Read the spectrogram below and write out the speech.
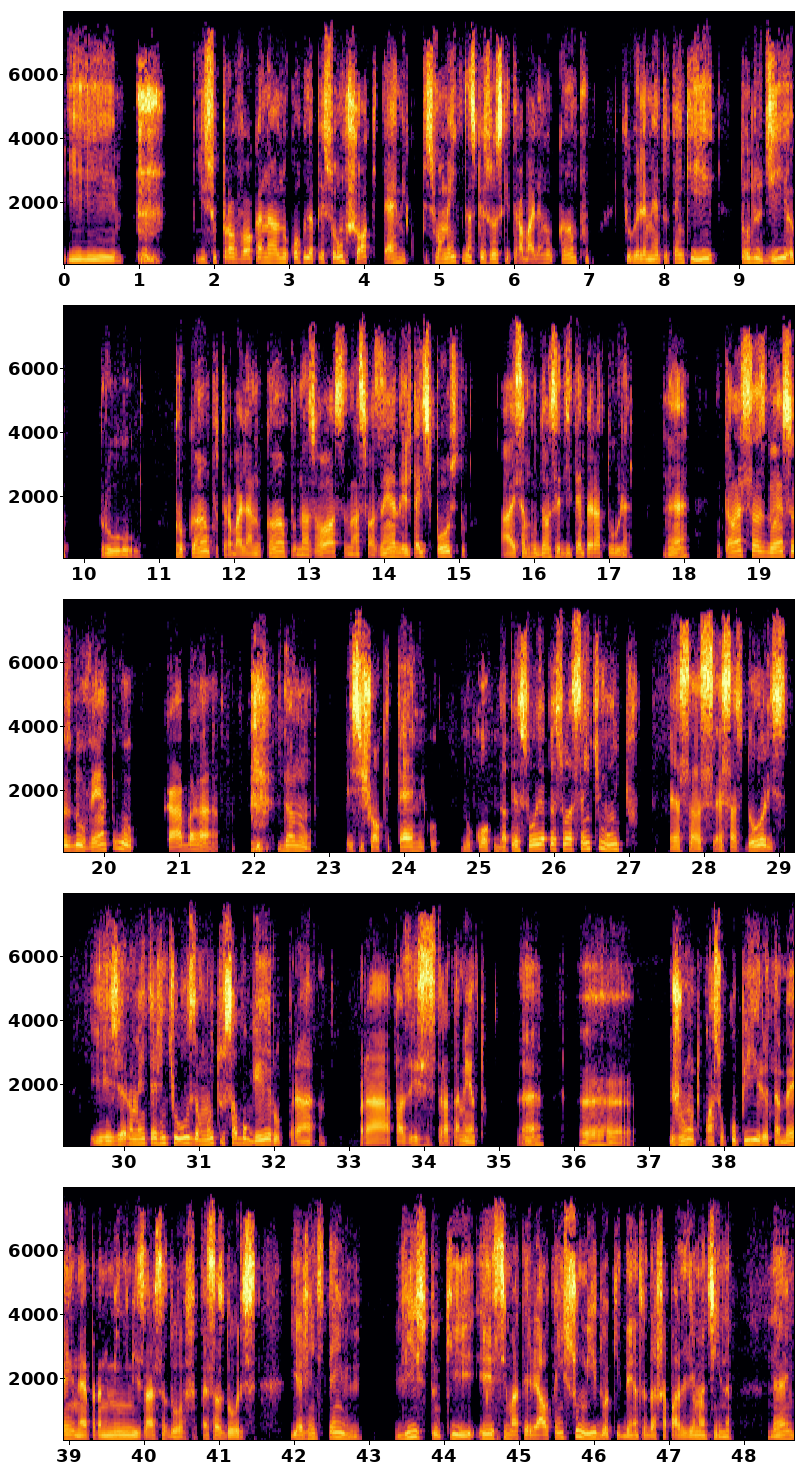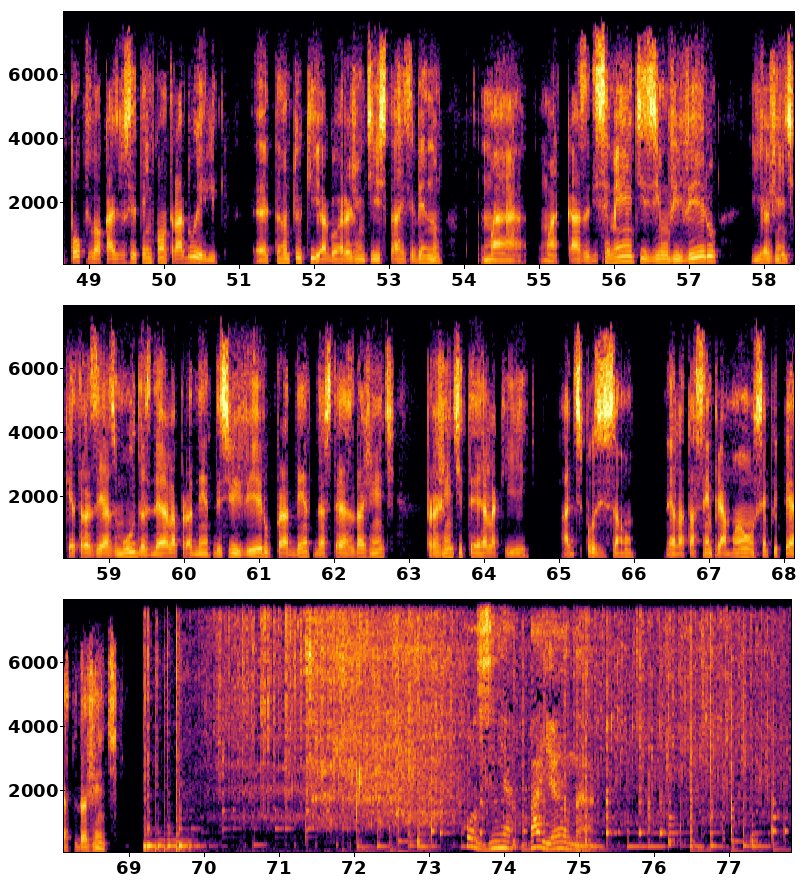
E isso provoca na, no corpo da pessoa um choque térmico, principalmente nas pessoas que trabalham no campo, que o elemento tem que ir todo dia pro para o campo, trabalhar no campo, nas roças, nas fazendas, ele está exposto a essa mudança de temperatura, né? Então essas doenças do vento acaba dando esse choque térmico no corpo da pessoa e a pessoa sente muito essas, essas dores e geralmente a gente usa muito sabugueiro para fazer esse tratamento, né? Uh, junto com a sucupira também, né, para minimizar essa dor, essas dores. E a gente tem visto que esse material tem sumido aqui dentro da Chapada Diamantina. Né? Em poucos locais você tem encontrado ele. É, tanto que agora a gente está recebendo uma, uma casa de sementes e um viveiro e a gente quer trazer as mudas dela para dentro desse viveiro, para dentro das terras da gente, para a gente ter ela aqui à disposição ela está sempre à mão, sempre perto da gente. Cozinha Baiana.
